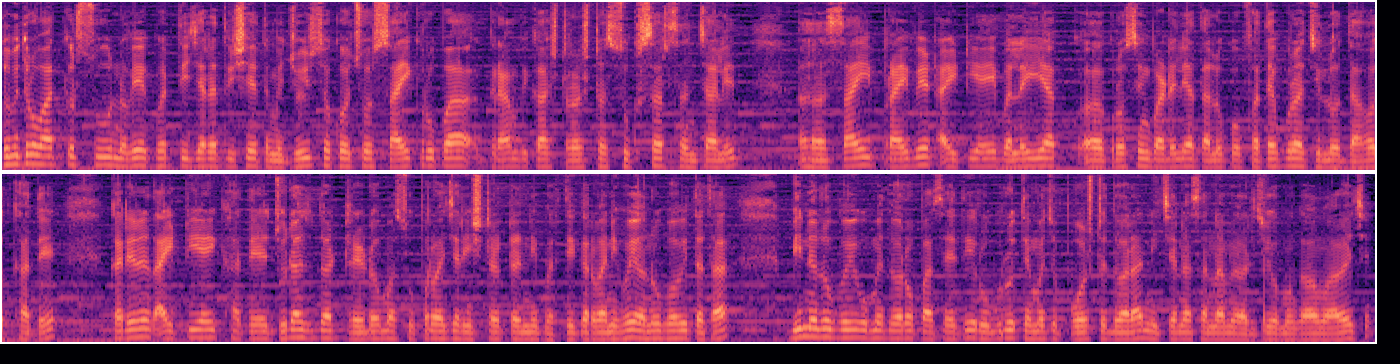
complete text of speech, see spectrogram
તો મિત્રો વાત કરશું નવી એક ભરતી જાહેરાત વિશે. તમે જોઈ શકો છો સાઈ કૃપા ગ્રામ વિકાસ ટ્રસ્ટ સુખસર સંચાલિત Sai private ITI Balaiya crossing Padeliya તાલુકો ફતેપુરા જિલ્લો દાહોદ ખાતે. કાર્યરત આઈટીઆઈ ખાતે જુદા જુદા ટ્રેડોમાં સુપરવાઇઝર ઇન્સ્ટ્રક્ટરની ભરતી કરવાની હોય અનુભવી તથા બિન અનુભવી ઉમેદવારો પાસેથી રૂબરૂ તેમજ પોસ્ટ દ્વારા નીચેના સરનામે અરજીઓ મંગાવવામાં આવે છે.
